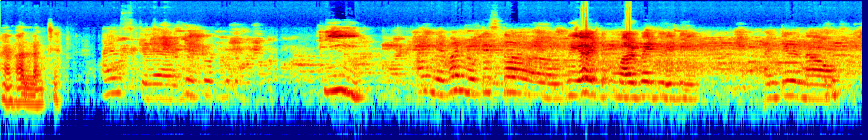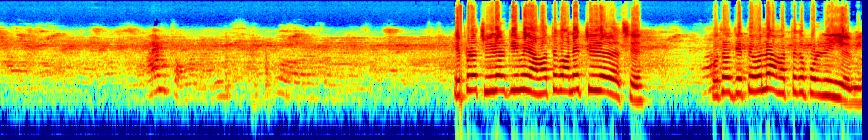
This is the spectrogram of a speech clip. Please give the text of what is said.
হ্যাঁ ভালো লাগছে. কি? I never noticed the weird mermaid lady until now. I'm traumatized. এরপরে চুড়িদার কিনবি না আমার থেকে অনেক চুড়িদার আছে। কোথাও যেতে হলে আমার থেকে পরে নিয়ে যাবি।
